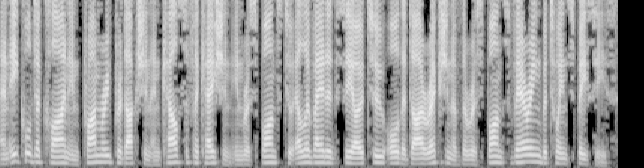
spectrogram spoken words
and equal decline in primary production and calcification in response to elevated CO2 or the direction of the response varying between species.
